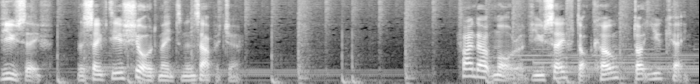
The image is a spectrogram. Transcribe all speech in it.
ViewSafe, the safety assured maintenance aperture. Find out more at viewsafe.co.uk.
